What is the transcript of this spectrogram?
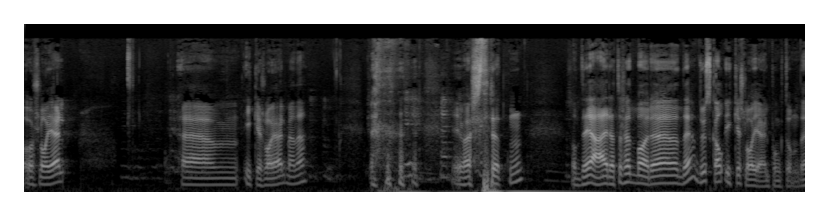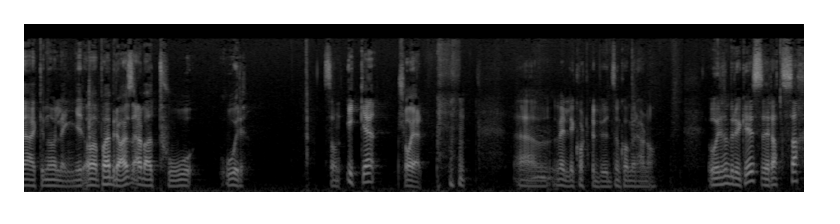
å slå i hjel. Um, ikke slå i hjel, mener jeg. I vers 13. Og det er rett og slett bare det. Du skal ikke slå i hjel, punktum. Det er ikke noe lenger. Og på hebraisk er det bare to ord. Sånn ikke slå i hjel. um, veldig korte bud som kommer her nå. Ordet som brukes, ratsach,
